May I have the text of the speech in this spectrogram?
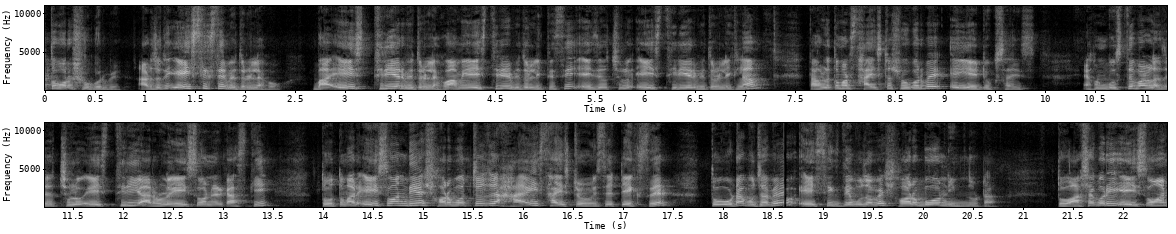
এত বড় শো করবে। আর যদি এইচ সিক্সের ভেতরে লেখো, বা এইচ থ্রি এর ভেতরে লেখো, আমি এইচ থ্রি এর ভেতরে লিখতেছি, এই যে হচ্ছিল এইচ থ্রি এর ভেতরে লিখলাম, তাহলে তোমার সাইজটা শো করবে এই এইটুক সাইজ এখন বুঝতে পারলা যে হচ্ছিল এইচ থ্রি আর হলো এইচ ওয়ানের কাজ কি? তো তোমার এইচ ওয়ান দিয়ে সর্বোচ্চ যে হাই সাইজটা রয়েছে টেক্সের তো ওটা বোঝাবে এইচ সিক্স দিয়ে বোঝাবে সর্বনিম্নটা। তো আশা করি এইচ ওয়ান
